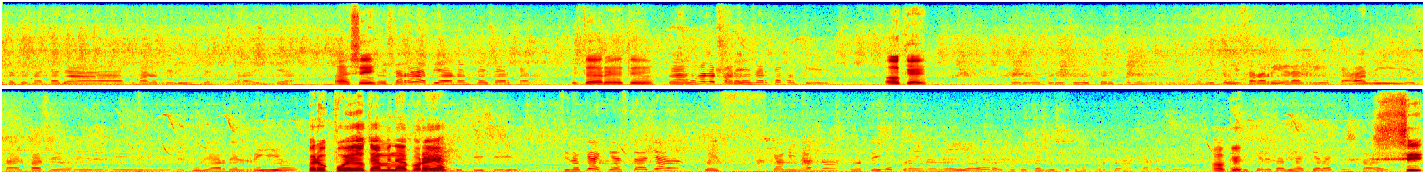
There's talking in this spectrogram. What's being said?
esa te saca ya como al Hotel Inter, por ahí queda. Ah, sí. Pues está relativamente cerca, ¿no? Está relativo. Pues a uno le parece cerca porque Ok. pero, pero este sector es como bonito, y está la ribera del río Cali, está el paseo, el, eh, el bulevar del río. ¿Pero puedo caminar por allá? Sí, sí, sí. Sino que de aquí hasta allá, pues caminando, como te digo, por ahí una media hora, te toca irte como por toda esa carretera. Si quieres salir aquí a la quinta, ¿ves? Sí.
